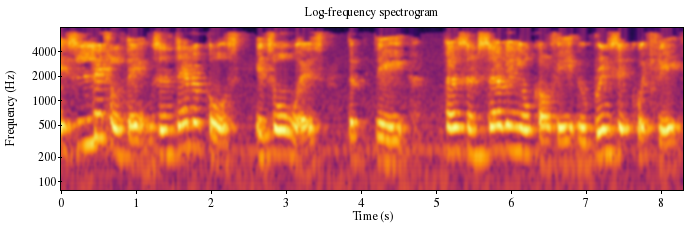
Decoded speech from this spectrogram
It's little things and then of course it's always the the person serving your coffee who brings it quickly,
